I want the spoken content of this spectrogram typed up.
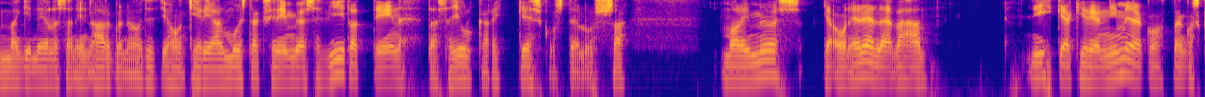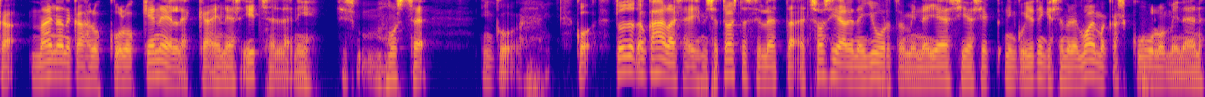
Maggie Nelsonin Argonautit, johon kirjaan muistaakseni myös viitattiin tässä julkkarikeskustelussa. Mä olin myös, ja on edelleen vähän nihkeä kirjan nimeä kohtaan, koska mä en ainakaan halua kuulua kenellekään, en edes itselleni. Siis musta se niin kuin, kun tuntuu, että on kahdenlaisia ihmisiä. Toista sille, että, että sosiaalinen juurtuminen, yes, yes, ja niin kuin jotenkin semmoinen voimakas kuuluminen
